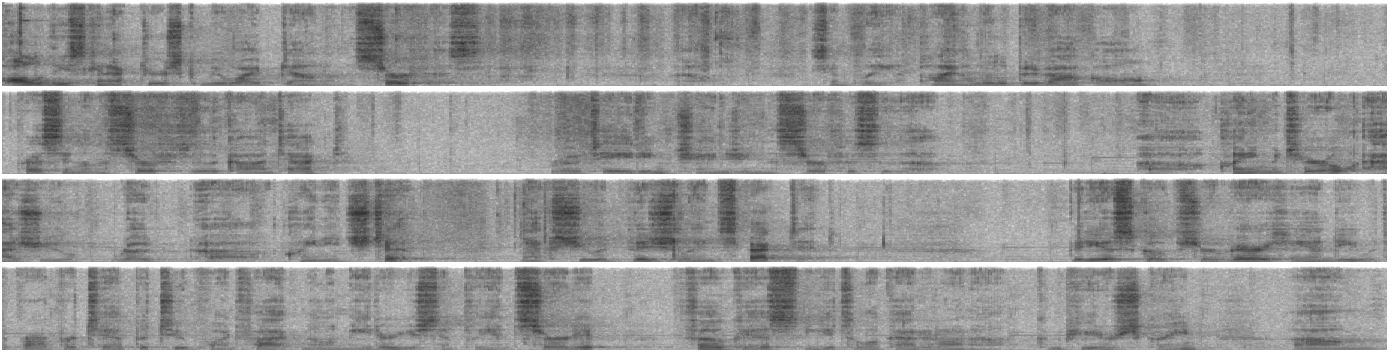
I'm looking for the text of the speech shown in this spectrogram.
All of these connectors can be wiped down on the surface. Simply applying a little bit of alcohol, pressing on the surface of the contact, rotating, changing the surface of the uh, cleaning material as you uh, clean each tip. Next, you would visually inspect it. Video scopes are very handy with the proper tip, a 2.5 millimeter. You simply insert it, focus, you get to look at it on a computer screen um,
